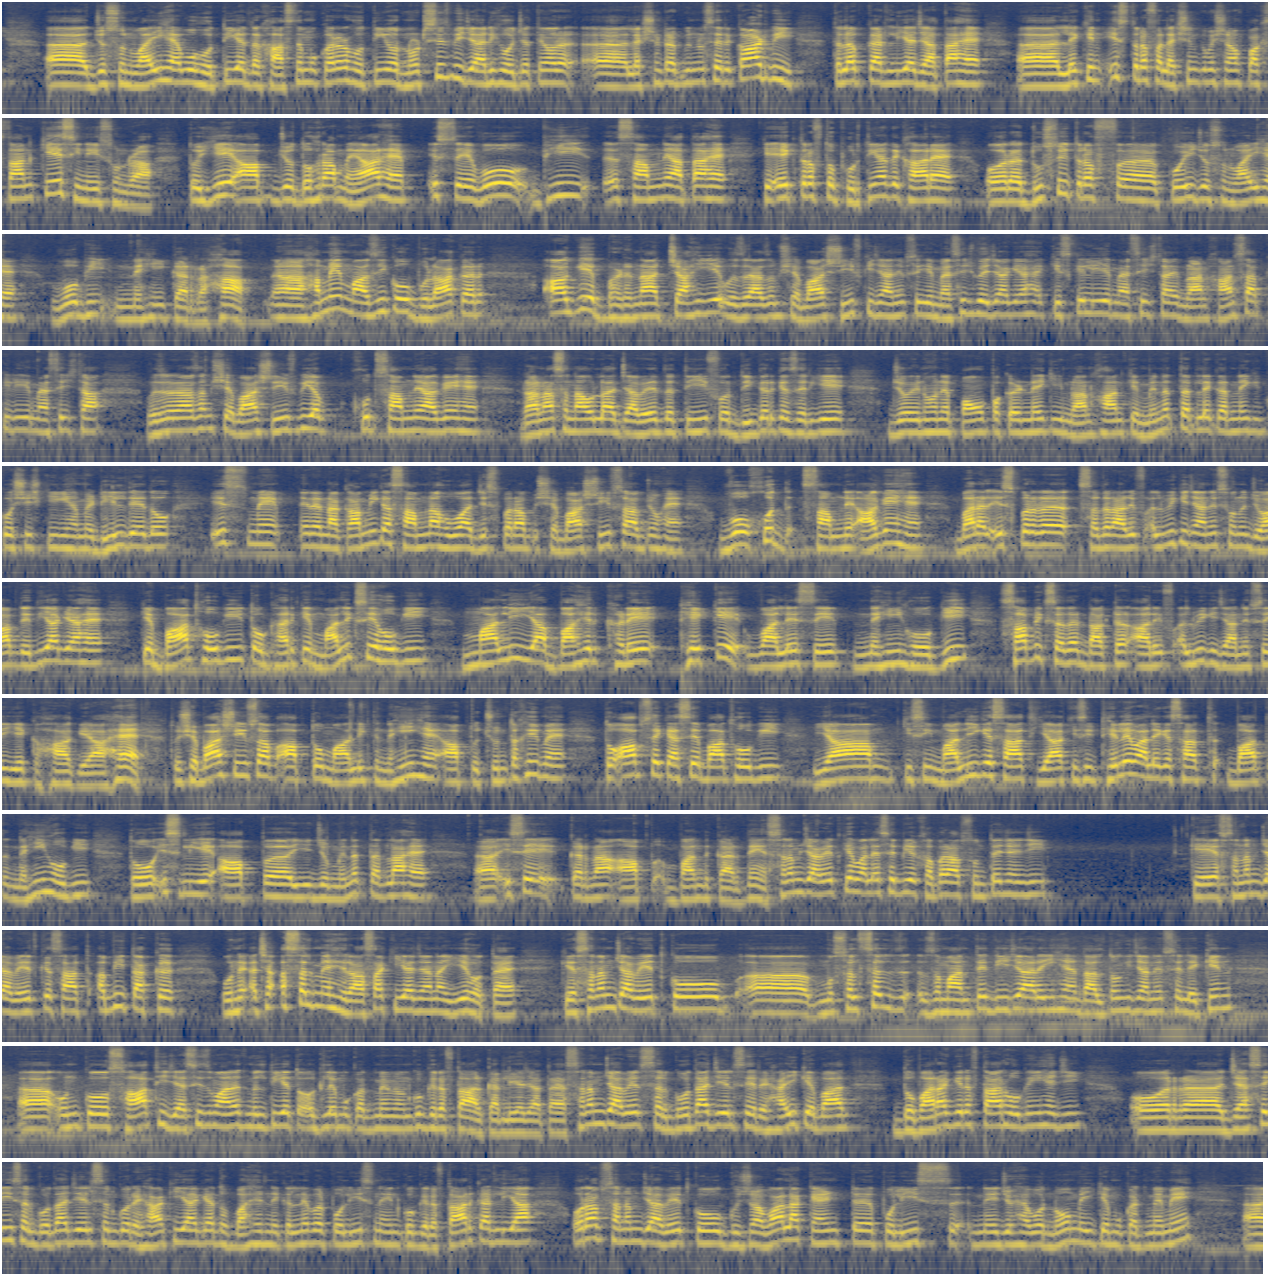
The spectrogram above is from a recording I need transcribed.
جو سنوائی ہے وہ ہوتی ہے، درخواستیں مقرر ہوتی ہیں اور نوٹسز بھی جاری ہو جاتے ہیں اور الیکشن ٹریبیونل سے ریکارڈ بھی طلب کر لیا جاتا ہے۔ لیکن اس طرف election commission of Pakistan case ہی نہیں سن رہا۔ تو یہ آپ جو دوہرا معیار ہے، اس سے وہ بھی سامنے آتا ہے کہ ایک طرف تو پھرتیاں دکھا رہا ہے اور دوسری طرف کوئی جو سنوائی ہے وہ بھی نہیں کر رہا۔ ہمیں ماضی کو بھلا کر آگے بڑھنا چاہیے۔ وزیراعظم شہباز شریف کی جانب سے یہ میسیج بھیجا گیا ہے۔ کس کے لیے میسیج تھا؟ عمران خان صاحب کے لیے میسیج تھا۔ وزیراعظم شہباز شریف بھی اب خود سامنے آ گئے ہیں۔ رانا ثناء اللہ، جاوید لطیف اور دیگر کے ذریعے جو انہوں نے پاؤں پکڑنے کی، عمران خان کے منت ترلے کرنے کی کوشش کی، ہمیں ڈیل دے دو۔ اس میں انہیں ناکامی کا سامنا ہوا، جس پر اب شہباز شریف صاحب جو ہیں، وہ خود سامنے آ گئے ہیں۔ بہرحال اس پر صدر عارف الوی کی جانب سے انہیں جواب دے دیا گیا ہے کہ بات ہوگی تو گھر کے مالک سے ہوگی، مالی یا باہر کھڑے ٹھیکے والے سے نہیں ہوگی۔ سابق صدر ڈاکٹر عارف الوی کی جانب سے یہ کہا گیا ہے۔ تو شہباز شریف صاحب، آپ تو مالک نہیں ہیں، آپ تو چنتخب ہیں، تو آپ سے کیسے بات ہوگی؟ یا کسی مالی کے ساتھ یا کسی ٹھیلے والے کے ساتھ بات نہیں ہوگی؟ تو اس لیے آپ، یہ جو منت ترلا ہے، اسے کرنا آپ بند کر دیں۔ سنم جاوید کے حوالے سے بھی ایک خبر آپ سنتے جائیں جی کہ سنم جاوید کے ساتھ ابھی تک انہیں اچھا اصل میں ہراسہ کیا جانا یہ ہوتا ہے کہ سنم جاوید کو مسلسل ضمانتیں دی جا رہی ہیں عدالتوں کی جانب سے، لیکن ان کو ساتھ ہی جیسی ضمانت ملتی ہے تو اگلے مقدمے میں ان کو گرفتار کر لیا جاتا ہے۔ سنم جاوید سرگودا جیل سے رہائی کے بعد دوبارہ گرفتار ہو گئی ہیں جی۔ اور جیسے ہی سرگودا جیل سے ان کو رہا کیا گیا تو باہر نکلنے پر پولیس نے ان کو گرفتار کر لیا۔ اور اب سنم جاوید کو گجراوالا کینٹ پولیس نے جو ہے وہ نو مئی کے مقدمے میں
